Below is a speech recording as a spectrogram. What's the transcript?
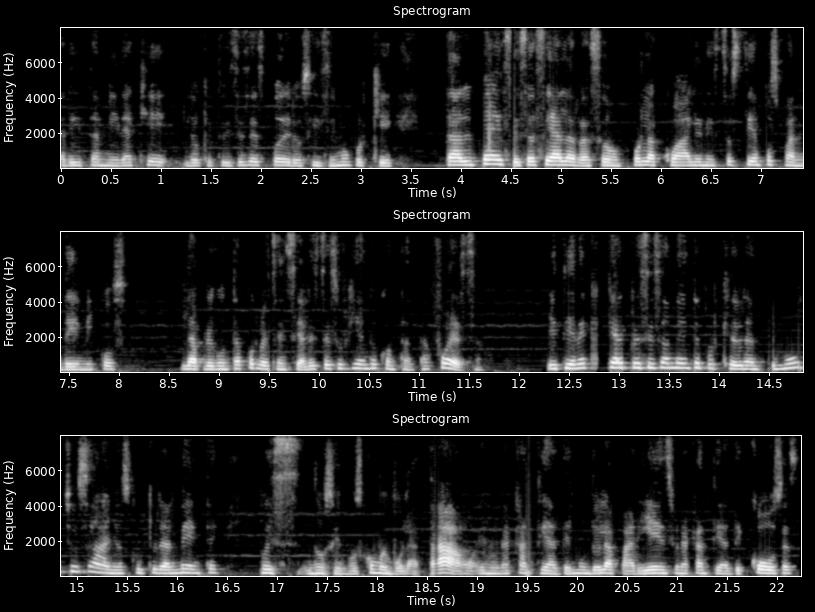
Carita, mira que lo que tú dices es poderosísimo porque tal vez esa sea la razón por la cual en estos tiempos pandémicos la pregunta por lo esencial esté surgiendo con tanta fuerza. Y tiene que ver precisamente porque durante muchos años culturalmente pues nos hemos como embolatado en una cantidad del mundo de la apariencia, una cantidad de cosas.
